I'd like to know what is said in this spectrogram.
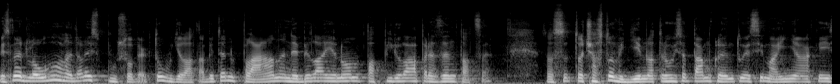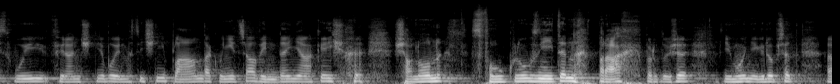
my jsme dlouho hledali způsob, jak to udělat, aby ten plán nebyla jenom papírová prezentace. Zase to často vidím, na trhu se ptám klientů, jestli mají nějaký svůj finanční nebo investiční plán, tak oni třeba vyndají nějaký šanon, sfouknou z něj ten prach, protože jim ho někdo před eh,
